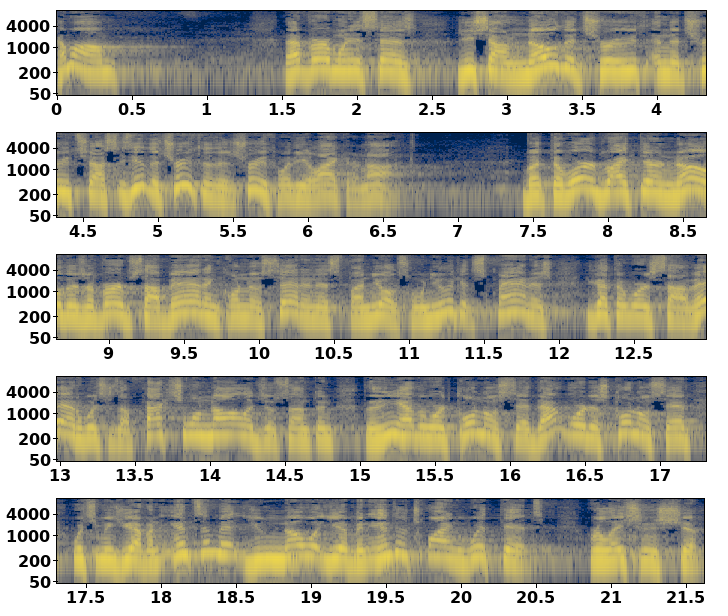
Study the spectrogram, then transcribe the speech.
Come on. That verb when it says, you shall know the truth, and the truth shall see the truth is the truth, whether you like it or not. But the word right there, know, there's a verb saber and conocer in Espanol. So when you look at Spanish, you got the word saber, which is a factual knowledge of something. But then you have the word conocer. That word is conocer, which means you have an intimate, you know it, you have been intertwined with it relationship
